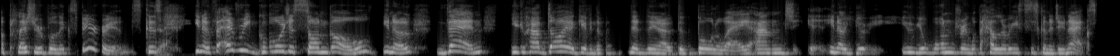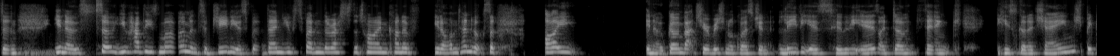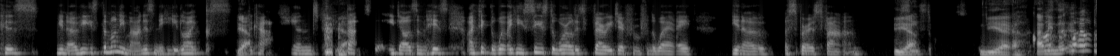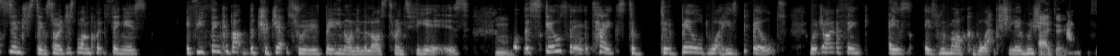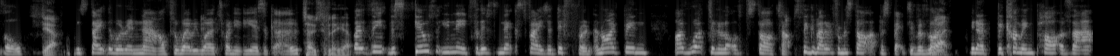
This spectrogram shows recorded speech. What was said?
a pleasurable experience because Yeah. you know for every gorgeous Son goal, you know, then you have Dier giving the, the you know the ball away, and you know you're you, you're wondering what the hell Lloris is going to do next, and mm. you know so you have these moments of genius, but then you spend the rest of the time kind of you know on tenterhooks. So I. You know, going back to your original question, Levy is who he is. I don't think he's going to change because you know he's the money man isn't he he likes Yeah. the cash and Yeah. that's what he does and his i think the way he sees the world is very different from the way you know a spurs fan Yeah. sees the Yeah. I mean, what else is interesting? Sorry, just one quick thing is if you think about the trajectory we've been on in the last 20 years, hmm. what the skills that it takes to to build what he's built, which I think is is remarkable actually, and we should I be do. thankful Yeah. for the state that we're in now to where we were 20 years ago. Totally. Yeah. but the the skills that you need for this next phase are different. And I've been I've worked in a lot of startups. Think about it from a startup perspective of like, Right. you know, becoming part of that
